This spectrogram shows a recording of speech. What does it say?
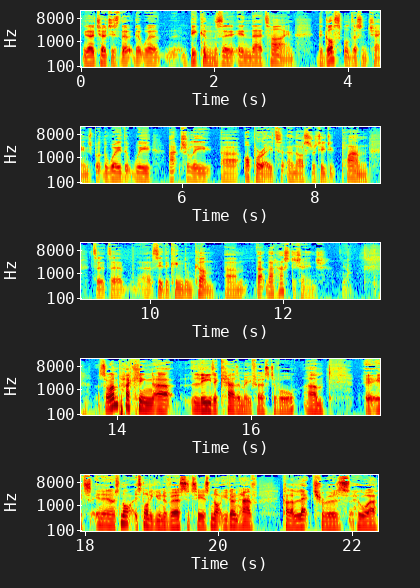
you know, churches that, that were beacons in their time? The gospel doesn't change, but the way that we actually uh, operate and our strategic plan to, to uh, see the kingdom come, um, that, that has to change. Yeah. So unpacking uh, Lead Academy first of all, um, it's you know it's not it's not a university. It's not you don't have kind of lecturers who are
